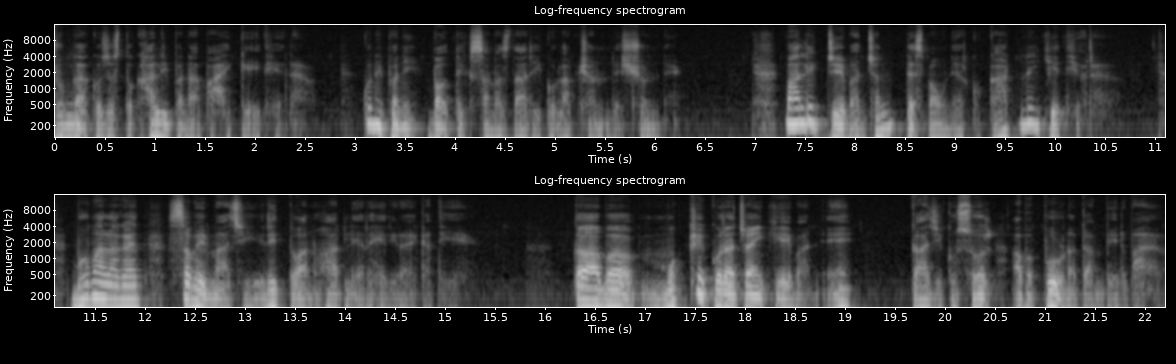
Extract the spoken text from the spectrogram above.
ढुङ्गाको जस्तो खालीपना बाहेक केही थिएन। कुनै पनि बौद्धिक समझदारीको लक्षणले सुन्ने। मालिक जे भन्छन् त्यसमा उनीहरूको काट नै के थियो र? भूमा लगायत सबै माझी रित्तो अनुहार लिएर हेरिरहेका थिए। त अब मुख्य कुरा चाहिँ के भने काजीको स्वर अब पूर्ण गम्भीर भयो।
